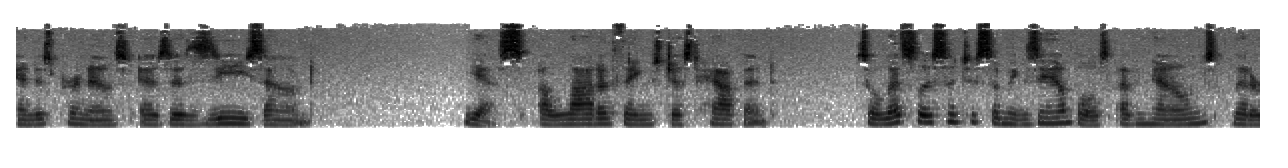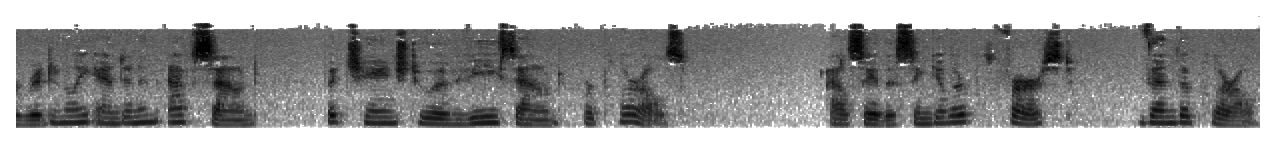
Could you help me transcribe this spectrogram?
and is pronounced as a Z sound. Yes, a lot of things just happened. So let's listen to some examples of nouns that originally end in an F sound but change to a V sound for plurals. I'll say the singular first, then the plural.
